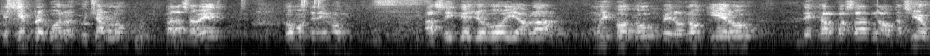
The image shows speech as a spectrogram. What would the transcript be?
que siempre es bueno escucharlo para saber cómo tenemos. Así que yo voy a hablar muy poco, pero no quiero dejar pasar la ocasión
